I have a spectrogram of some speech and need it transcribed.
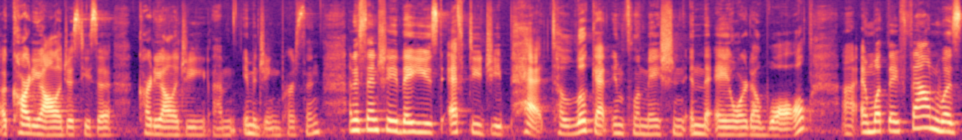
a cardiologist. He's a cardiology um, imaging person. And essentially, they used FDG PET to look at inflammation in the aorta wall. Uh, and what they found was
